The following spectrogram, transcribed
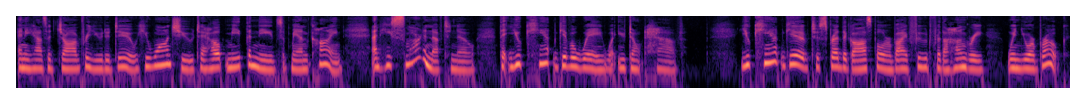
and He has a job for you to do. He wants you to help meet the needs of mankind. And He's smart enough to know that you can't give away what you don't have. You can't give to spread the gospel or buy food for the hungry when you're broke.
